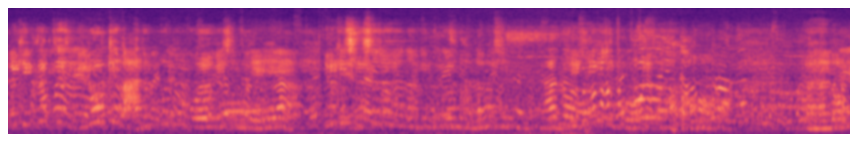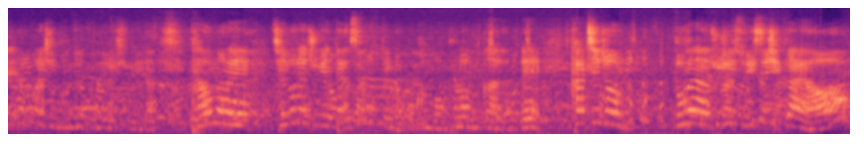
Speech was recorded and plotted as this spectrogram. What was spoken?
이렇게 끝에 이렇게 많은 분들 모여 계신데 이렇게 질서정연하게 그걸 관람하시는 분들이 계시고 네, 너무 훌륭하신 분들이십니다. 다음 노래 제 노래 중에 댄스 곡들 몇 곡 한번 불러볼까 하는데 같이 좀 놀아 주실 수 있으실까요?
